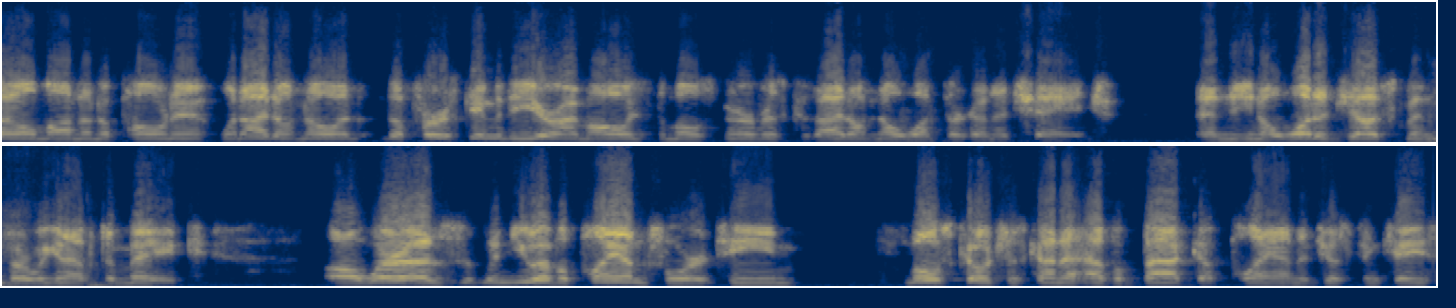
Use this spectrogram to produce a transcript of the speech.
film on an opponent. When I don't know the first game of the year, I'm always the most nervous because I don't know what they're going to change, and you know what adjustments are we going to have to make. Uh, whereas when you have a plan for a team, most coaches kind of have a backup plan just in case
